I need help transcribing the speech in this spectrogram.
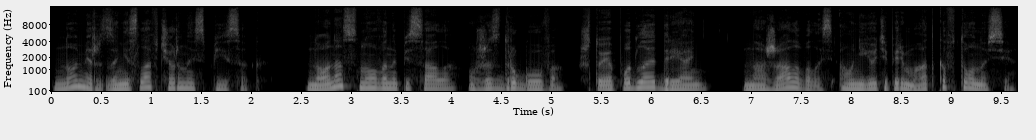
Номер занесла в черный список. Но она снова написала, уже с другого, что я подлая дрянь. Нажаловалась, а у нее теперь матка в тонусе,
